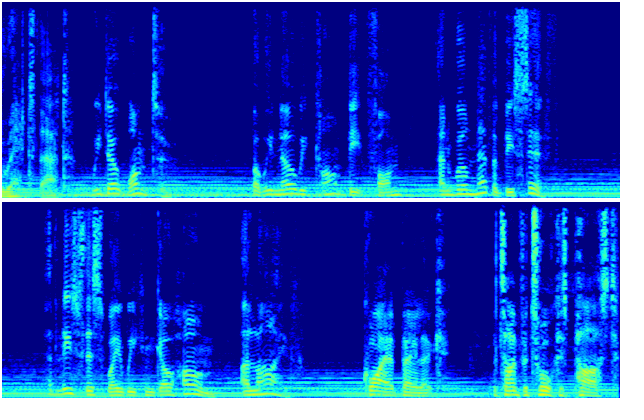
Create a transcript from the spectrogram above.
Regret that. We don't want to. But we know we can't beat Ffon, and we'll never be Sith. At least this way we can go home, alive. Quiet, Balak. The time for talk is past.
